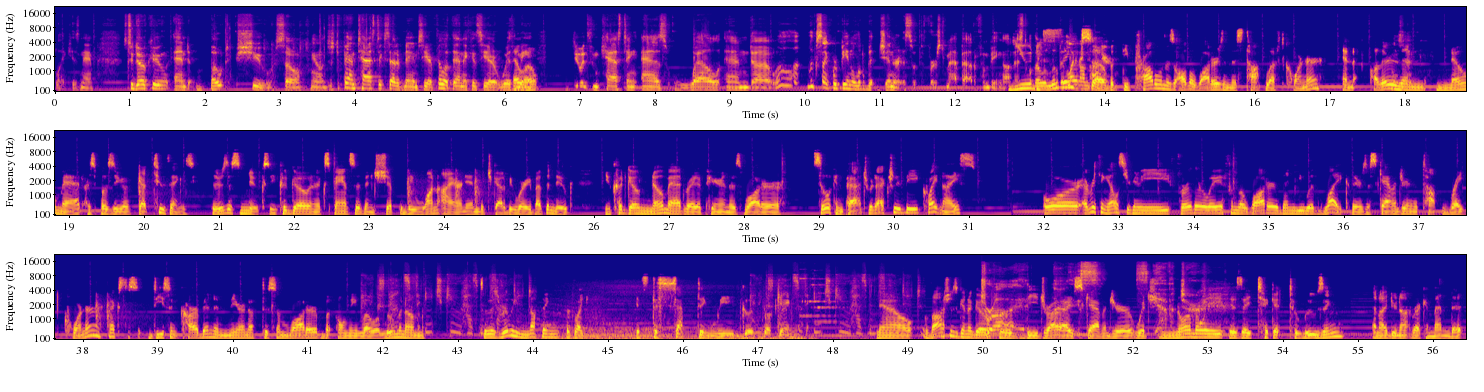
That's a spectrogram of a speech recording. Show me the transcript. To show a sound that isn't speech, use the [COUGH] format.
like his name, Sudoku, and Boat Shoe. So, you know, just a fantastic set of names here. Philothanic is here with Hello. me, doing some casting as well. And, uh, well, it looks like we're being a little bit generous with the first map out, if I'm being honest. You'd Although a little bit light on so, iron. but the problem is all the water's in this top left corner. And other Who's than Nomad, I suppose you've got two things. There's this nuke, so you could go in expansive and ship the one iron in, but you got to be worried about the nuke. You could go Nomad right up here in this water silicon patch, would actually be quite nice. Or everything else, you're going to be further away from the water than you would like. There's a scavenger in the top right corner next to decent carbon and near enough to some water, but only low aluminum. So there's really nothing of like it's deceptively good looking. Now, Vosh is going to go Dry for the dry ice ice scavenger, which scavenger. normally is a ticket to losing, and I do not recommend it.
